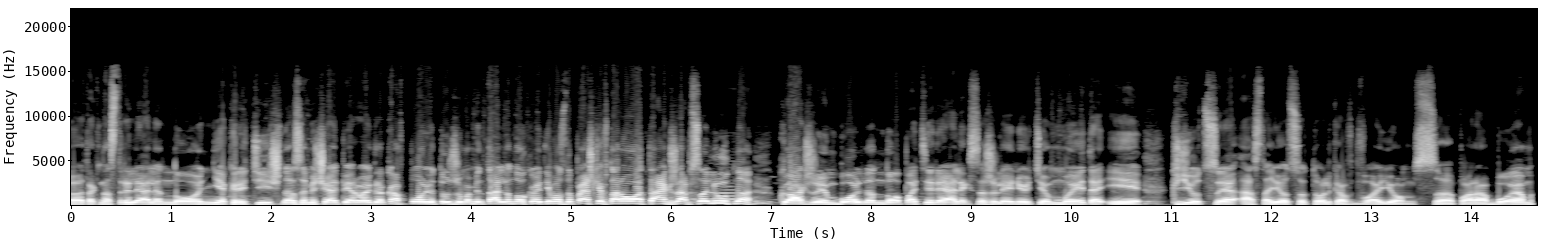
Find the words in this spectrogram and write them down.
э, так настреляли, но не критично. Замечает первого игрока в поле, тут же моментально нокает его с ДПшки второго. Также абсолютно. Как же им больно, но потеряли, к сожалению, тиммейта. И QC остается только вдвоем с парабоем.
